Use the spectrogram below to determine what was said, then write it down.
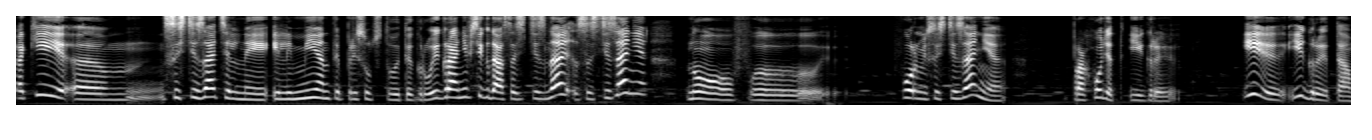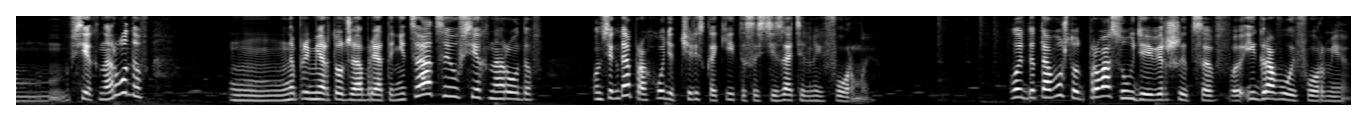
какие э, состязательные элементы присутствуют в игру. Игра не всегда состязна... состязание, но в э, форме состязания проходят игры. И игры там всех народов, например, тот же обряд инициации у всех народов, он всегда проходит через какие-то состязательные формы. Вплоть до того, что правосудие вершится в игровой форме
